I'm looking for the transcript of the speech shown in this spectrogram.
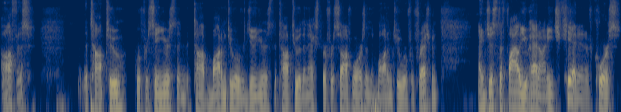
office. The top two were for seniors, the top bottom two were for juniors, the top two of the next were for sophomores, and the bottom two were for freshmen. And just the file you had on each kid. And of course,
